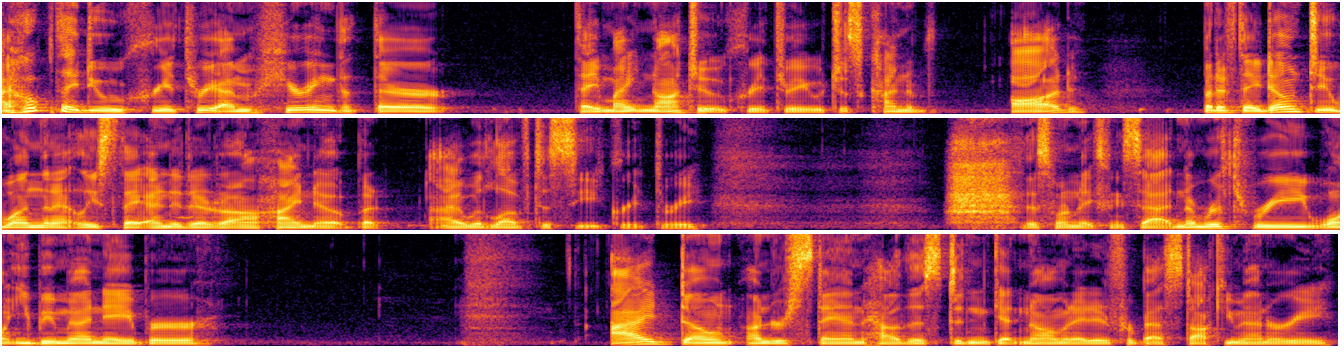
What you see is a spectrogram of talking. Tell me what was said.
I hope they do a Creed three. I'm hearing that they're they might not do a Creed three, which is kind of odd. But if they don't do one, then at least they ended it on a high note. But I would love to see Creed 3. this one makes me sad. Number three, Won't You Be My Neighbor? I don't understand how this didn't get nominated for Best Documentary.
